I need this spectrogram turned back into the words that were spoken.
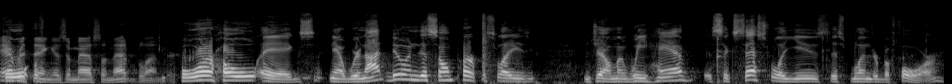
Everything is a mess in that blender. Four whole eggs. Now we're not doing this on purpose, ladies and gentlemen. We have successfully used this blender before.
